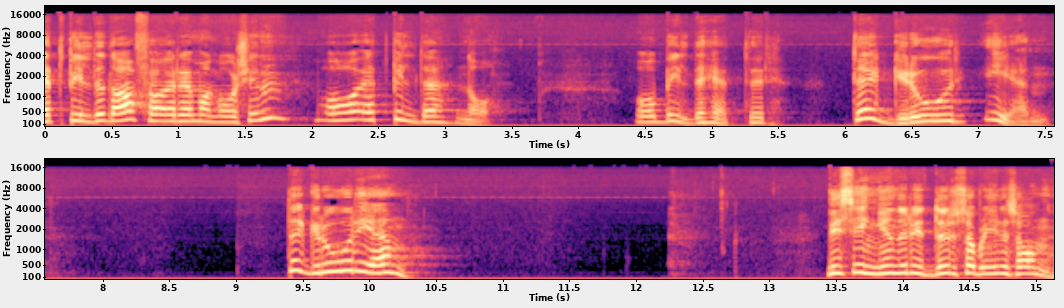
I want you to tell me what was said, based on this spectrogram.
et bilde da for mange år siden og et bilde nå. Og bildet heter 'Det gror igjen'. Det gror igjen. Hvis ingen rydder, så blir det sånn.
